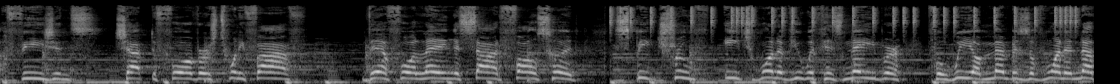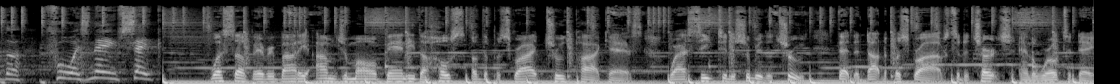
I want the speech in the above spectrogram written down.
Ephesians chapter 4, verse 25. Therefore, laying aside falsehood, Speak truth, each one of you with his neighbor, for we are members of one another for his name's sake. What's up, everybody? I'm Jamal Bandy, the host of the Prescribed Truth Podcast, where I seek to distribute the truth that the doctor prescribes to the church and the world today.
